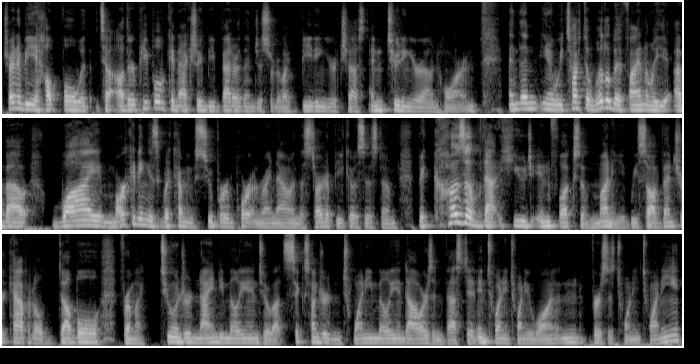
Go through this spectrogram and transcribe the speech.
trying to be helpful with to other people can actually be better than just sort of like beating your chest and tooting your own horn. And then, you know, we talked a little bit finally about why marketing is becoming super important right now in the startup ecosystem because of that huge influx of money. We saw venture capital double from like 290 million to about 620 million dollars invested in 2021 versus 2020,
